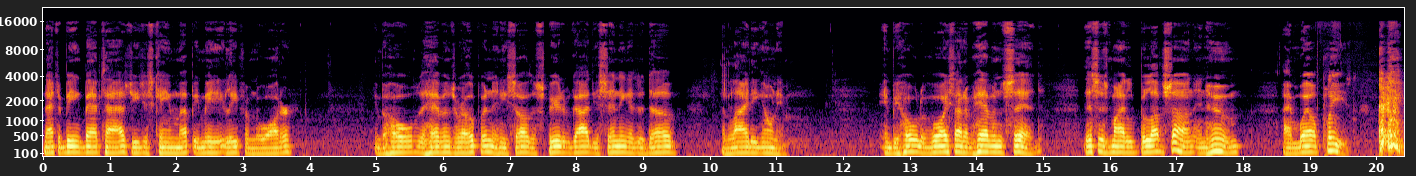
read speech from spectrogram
And after being baptized, Jesus came up immediately from the water. And behold, the heavens were opened, and he saw the Spirit of God descending as a dove and lighting on him. And behold, a voice out of heaven said, This is my beloved Son, in whom I am well pleased. So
